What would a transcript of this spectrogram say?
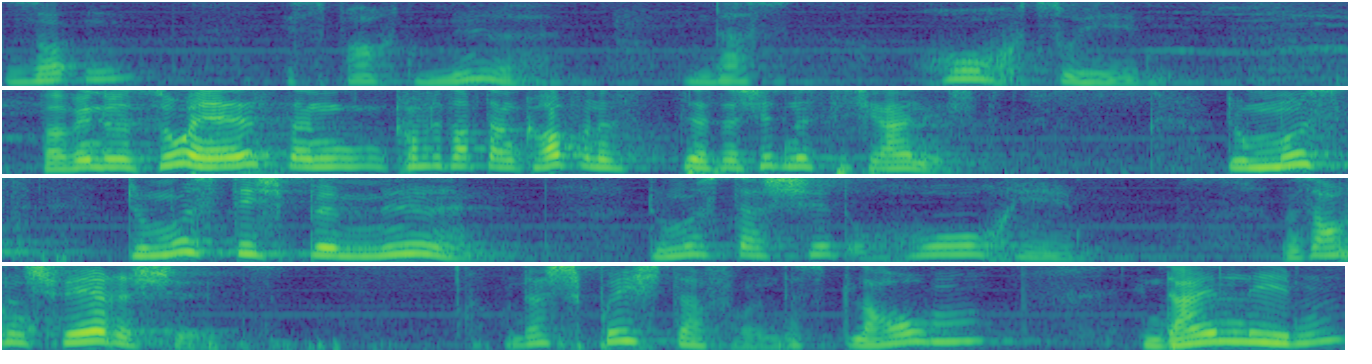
sondern es braucht Mühe, um das hochzuheben. Weil wenn du es so hältst, dann kommt es auf deinen Kopf und das, das Schild nützt dich gar nicht. Du musst, du musst dich bemühen. Du musst das Schild hochheben. Und das ist auch ein schweres Schild. Und das spricht davon, dass Glauben in dein Leben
